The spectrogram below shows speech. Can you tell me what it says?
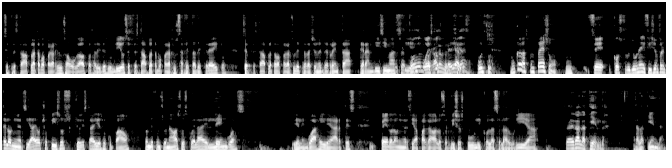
Se prestaba plata para pagarse sus abogados para salir de sus líos, se prestaba plata para pagar sus tarjetas de crédito, se prestaba plata para pagar sus declaraciones de renta grandísimas y impuestos prediales. Punto. Nunca gastó un peso. Mm. Se construyó un edificio enfrente de la universidad de ocho pisos, que hoy está ahí desocupado, donde funcionaba su escuela de lenguas, y de lenguaje y de artes, pero la universidad pagaba los servicios públicos, la celaduría. O sea, era la tienda. Era la tienda.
